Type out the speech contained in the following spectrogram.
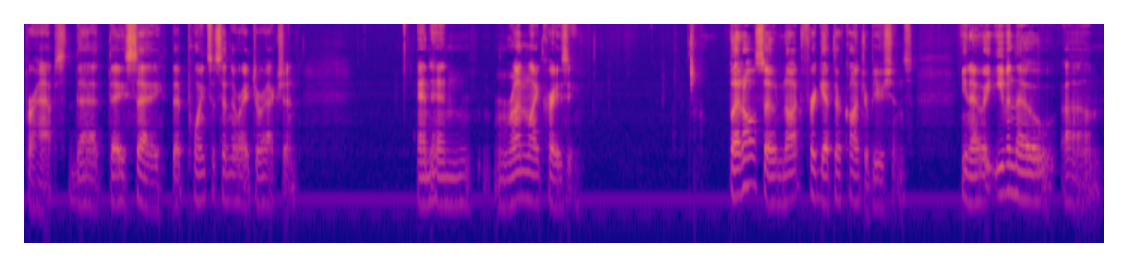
perhaps that they say that points us in the right direction and then run like crazy. But also not forget their contributions. You know even though um,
